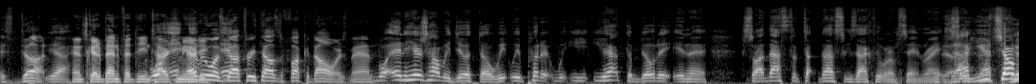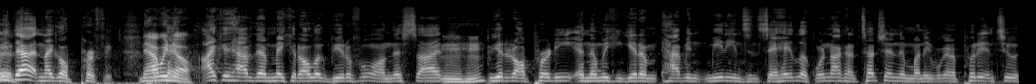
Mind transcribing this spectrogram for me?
It's done. Yeah. And it's going to benefit the entire Well, and community. Everyone's got three thousand fucking dollars, man. Well, and here's how we do it though. We, we put it. We, you- you have to build it in a. So that's the t- that's exactly what I'm saying, right? So you That's tell me that, and I go perfect. Now we know. I could have them make it all look beautiful on this side, Mm-hmm. get it all pretty, and then we can get them having meetings and say, hey, look, we're not going to touch any of the money. We're going to put it into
